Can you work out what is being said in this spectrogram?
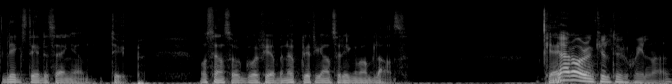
Ligg still i sängen, typ. Och sen så går febern upp lite grann så ringer man ambulans. Okej, Där har du en kulturskillnad.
